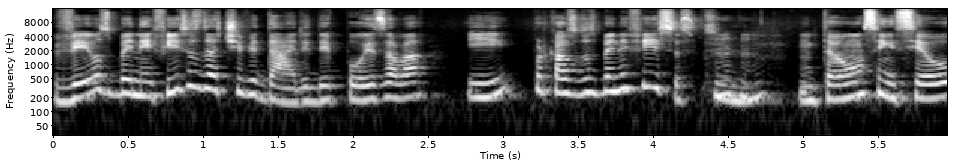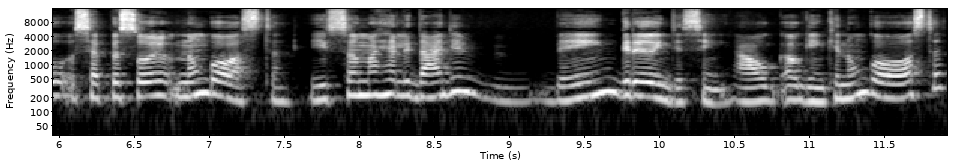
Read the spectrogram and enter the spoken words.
ver os benefícios da atividade e depois ela ir por causa dos benefícios. Uhum. Então, assim, se, eu, se a pessoa não gosta, isso é uma realidade bem grande, assim. Alguém que não gosta,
